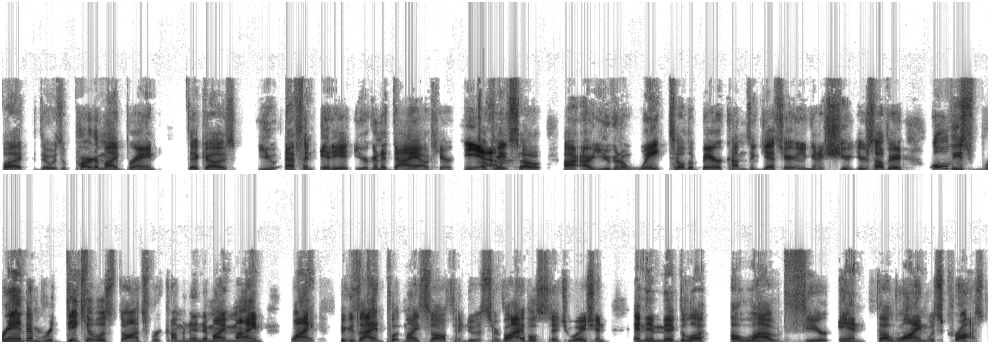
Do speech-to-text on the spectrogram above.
But there was a part of my brain that goes, you effing idiot, you're going to die out here. Yeah. Okay, so are, are you going to wait till the bear comes and gets you? Are you going to shoot yourself here? All these random, ridiculous thoughts were coming into my mind. Why? Because I had put myself into a survival situation and the amygdala allowed fear in. The line was crossed.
